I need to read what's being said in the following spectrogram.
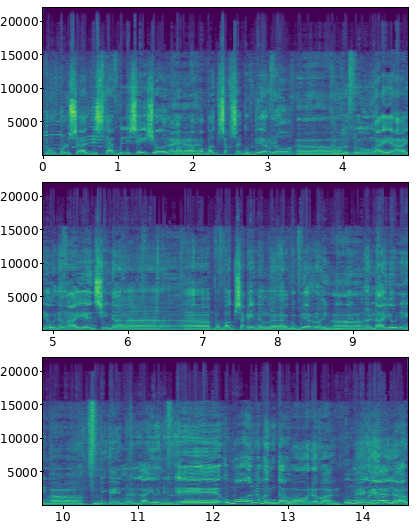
tungkol sa destabilization, Ayan. papapabagsak sa gobyerno. Oo. Ang totoo nga eh ayaw ng INC na ah, pabagsakin ng ah, gobyerno, hindi Oo. ganun ang layunin. Oo. Hindi ganun ang layunin. Eh umuo naman daw. Oo naman. Umuo eh, kaya naman lang, daw.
